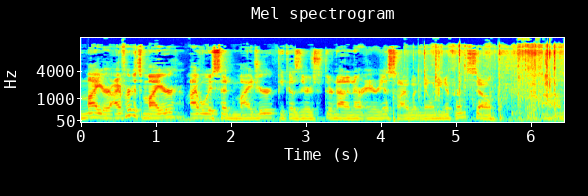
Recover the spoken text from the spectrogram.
Meijer. I've heard it's Meyer. I've always said Meijer because there's they're not in our area, so I wouldn't know any difference. So um,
